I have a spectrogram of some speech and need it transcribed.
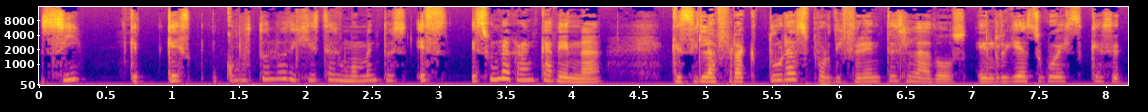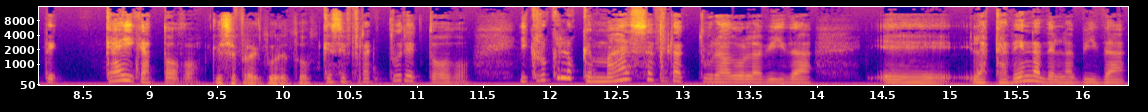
Sí, que, que, es, como tú lo dijiste hace un momento, es, es, es una gran cadena que si la fracturas por diferentes lados, el riesgo es que se te caiga todo. Que se fracture todo. Que se fracture todo. Y creo que lo que más ha fracturado la vida, eh, la cadena de la vida,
